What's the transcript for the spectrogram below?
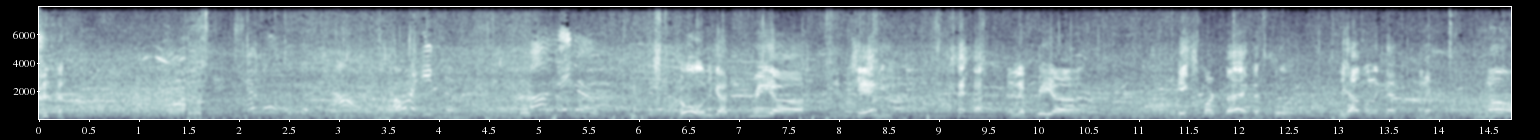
I want to eat them. Oh, later. Cool. You got free uh, candy and a free uh, H Mart bag. That's cool. You have one like that? No,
